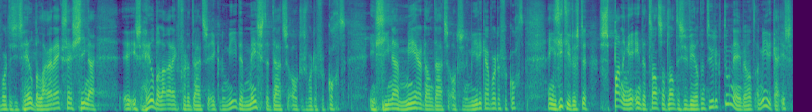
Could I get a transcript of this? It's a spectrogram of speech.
wordt dus iets heel belangrijks. Hè. China is heel belangrijk voor de Duitse economie. De meeste Duitse auto's worden verkocht in China. Meer dan Duitse auto's in Amerika worden verkocht. En je ziet hier dus de spanningen in de transatlantische wereld natuurlijk toenemen. Want Amerika is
